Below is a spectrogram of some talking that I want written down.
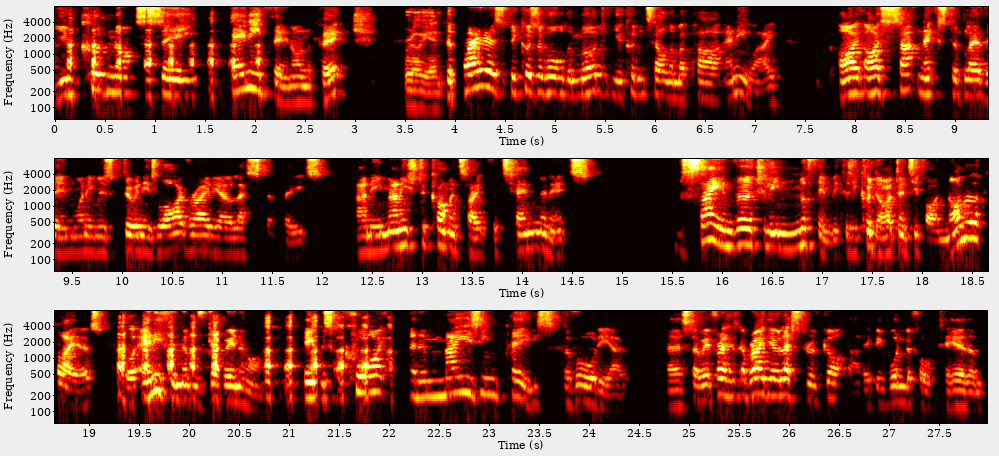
You could not see anything on the pitch. Brilliant. The players, because of all the mud, you couldn't tell them apart anyway. I, I sat next to Blethyn when he was doing his live radio Leicester piece, and he managed to commentate for 10 minutes, saying virtually nothing because he couldn't identify none of the players or anything that was going on. It was quite an amazing piece of audio. Uh, so if Radio Leicester have got that, it'd be wonderful to hear them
